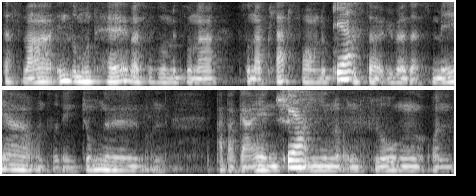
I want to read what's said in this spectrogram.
das war in so einem Hotel, weißt du, so mit so einer, so einer Plattform. Du Ja. guckst da über das Meer und so den Dschungel und Papageien Ja. schrien und flogen und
